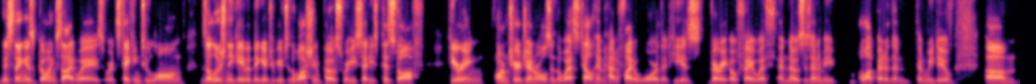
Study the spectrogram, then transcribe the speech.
this thing is going sideways or it's taking too long. Zaluzhny gave a big interview to the Washington Post where he said he's pissed off hearing armchair generals in the West tell him how to fight a war that he is very au fait with and knows his enemy a lot better than than we do. Um,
